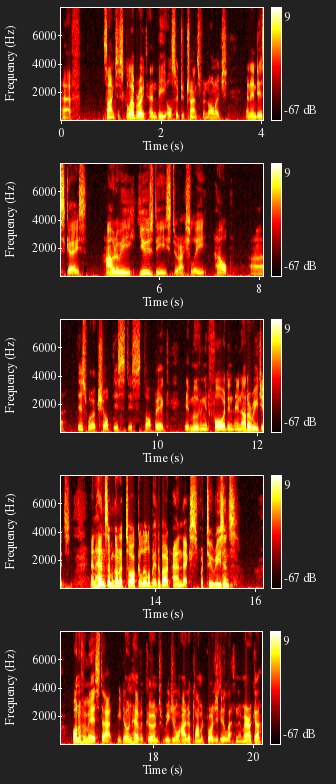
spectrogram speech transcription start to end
have scientists collaborate, and B, also to transfer knowledge. And in this case, how do we use these to actually help uh, this workshop, this, this topic, in moving it forward in, in other regions. And hence I'm going to talk a little bit about Andex for two reasons. One of them is that we don't have a current regional hydroclimate project in Latin America.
